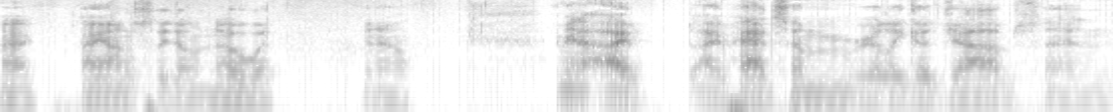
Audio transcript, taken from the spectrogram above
I I honestly don't know what you know. I mean, I've I've had some really good jobs and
